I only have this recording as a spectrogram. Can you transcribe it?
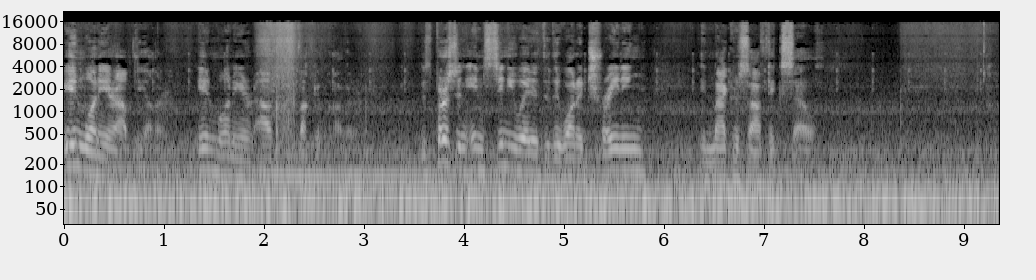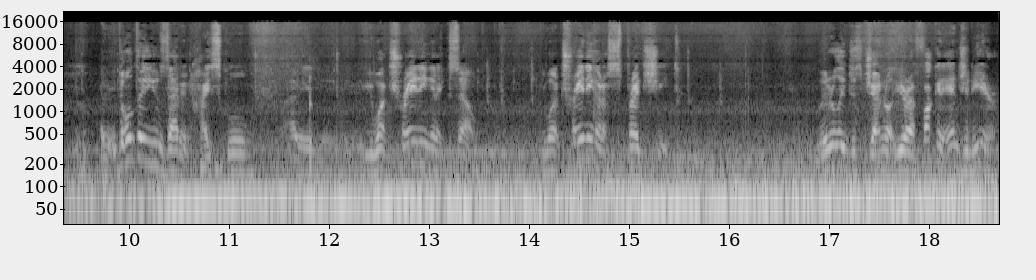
In one ear, out the other. In one ear, out the fucking other. This person insinuated that they wanted training in Microsoft Excel. Don't they use that in high school? I mean, you want training in Excel. You want training on a spreadsheet. Literally just general. You're a fucking engineer.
